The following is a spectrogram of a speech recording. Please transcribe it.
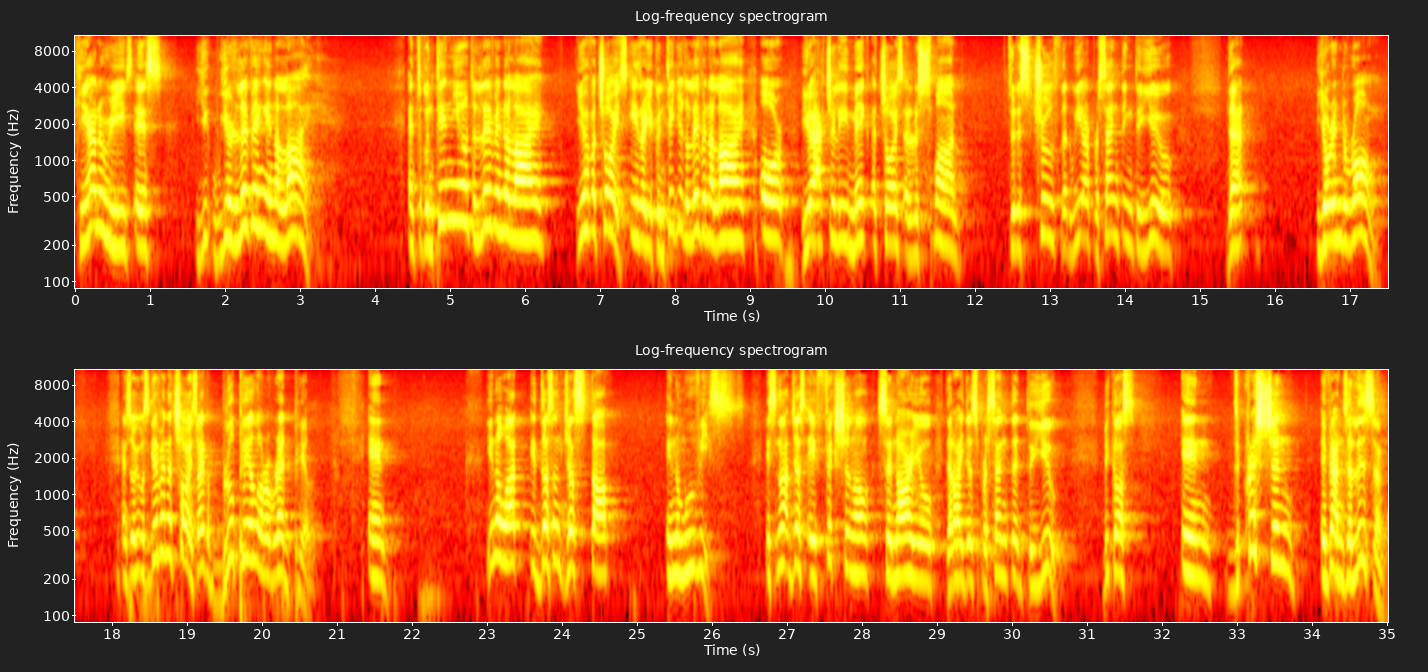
Keanu Reeves is you, you're living in a lie. And to continue to live in a lie, you have a choice. Either you continue to live in a lie or you actually make a choice and respond to this truth that we are presenting to you that you're in the wrong. And so he was given a choice, right? A blue pill or a red pill. And you know what? It doesn't just stop in the movies. It's not just a fictional scenario that I just presented to you. Because in the Christian evangelism,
